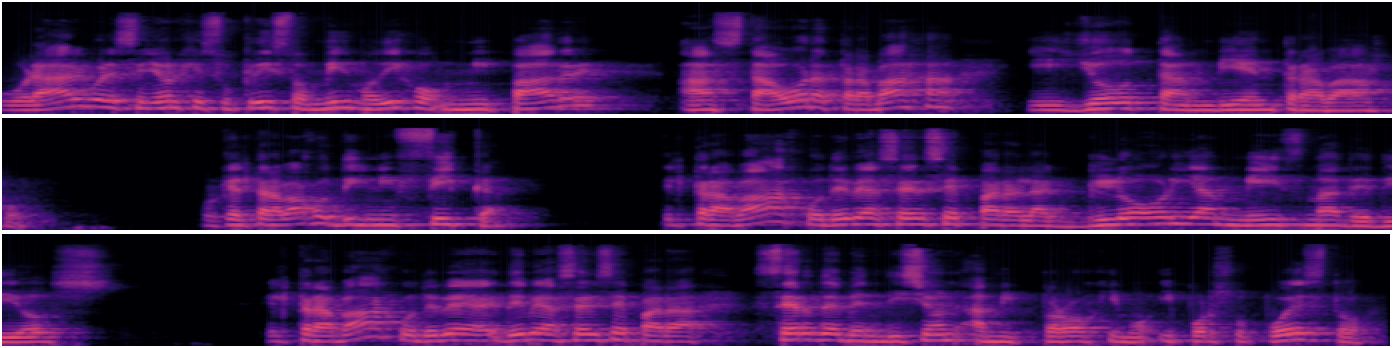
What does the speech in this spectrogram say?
Por algo el Señor Jesucristo mismo dijo, mi Padre hasta ahora trabaja y yo también trabajo. Porque el trabajo dignifica, el trabajo debe hacerse para la gloria misma de Dios. El trabajo debe, debe hacerse para ser de bendición a mi prójimo y por supuesto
